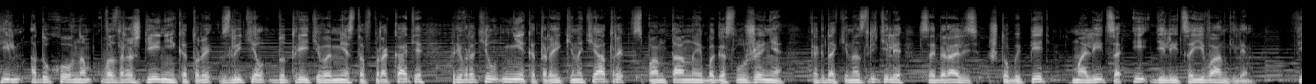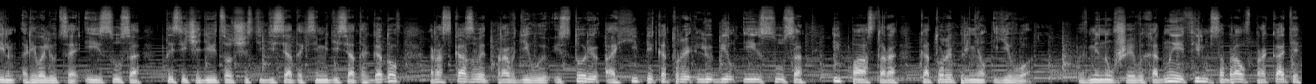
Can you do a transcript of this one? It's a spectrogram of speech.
Фильм о духовном возрождении, который взлетел до третьего места в прокате, превратил некоторые кинотеатры в спонтанные богослужения, когда кинозрители собирались, чтобы петь, молиться и делиться Евангелием. Фильм «Революция Иисуса» 1960-70-х годов рассказывает правдивую историю о хиппи, который любил Иисуса, и пастора, который принял его – в минувшие выходные фильм собрал в прокате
